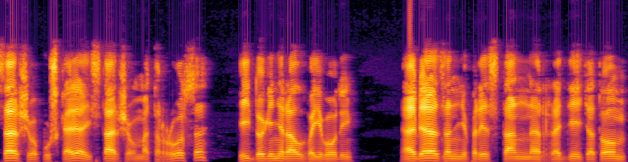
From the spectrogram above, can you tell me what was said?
старшего пушкаря и старшего матроса и до генерал-воеводы, обязан непрестанно родить о том,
